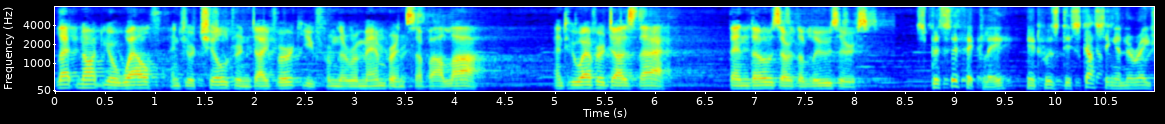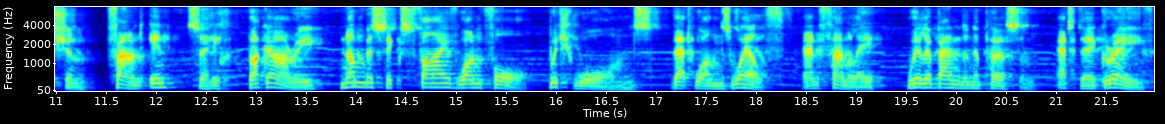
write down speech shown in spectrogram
Let not your wealth and your children divert you from the remembrance of Allah. And whoever does that, then those are the losers. Specifically, it was discussing a narration found in Sahih Bukhari, number 6514, which warns that one's wealth and family will abandon a person at their grave,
